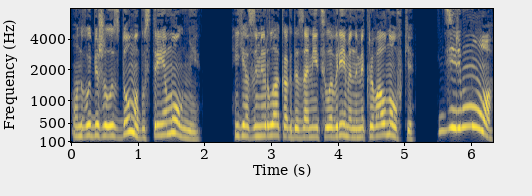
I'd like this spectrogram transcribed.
Он выбежал из дома быстрее молнии. Я замерла, когда заметила время на микроволновке. «Дерьмо!»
